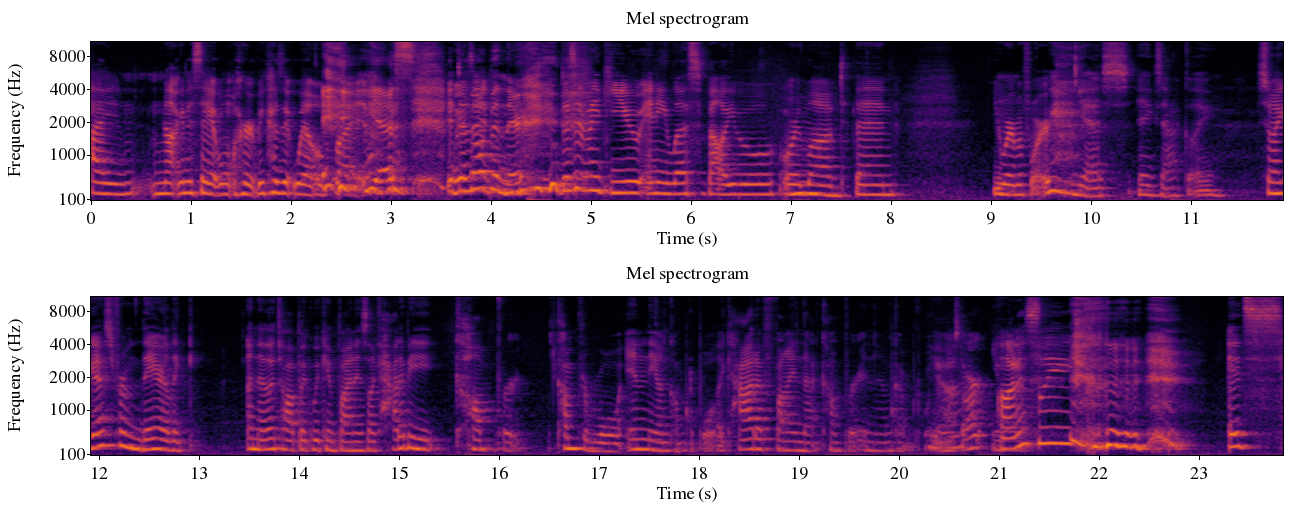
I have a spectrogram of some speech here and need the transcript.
I'm not gonna say it won't hurt because it will. But yes, it we've doesn't been there. it doesn't make you any less valuable or mm-hmm. loved than you were mm. before. Yes, exactly. So I guess from there, like another topic we can find is like how to be comfort comfortable in the uncomfortable. Like how to find that comfort in the uncomfortable. You Yeah. wanna start? You Honestly, it's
